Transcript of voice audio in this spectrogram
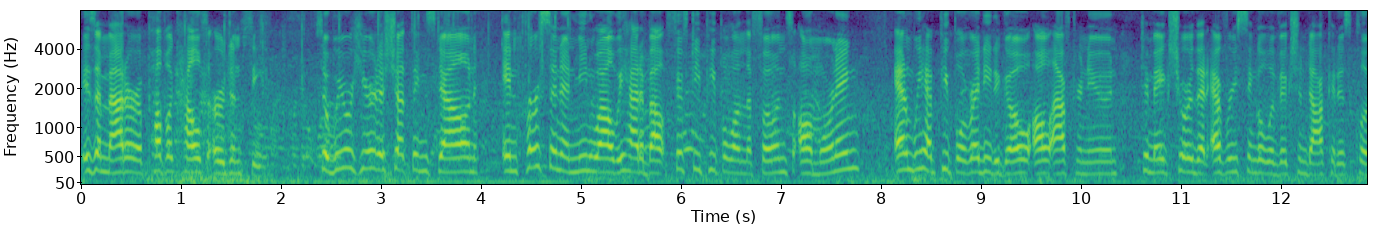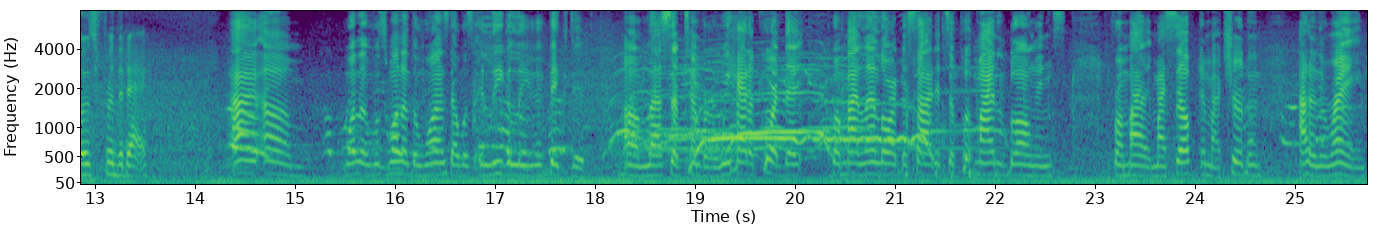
is a matter of public health urgency. So we were here to shut things down in person and meanwhile we had about 50 people on the phones all morning and we have people ready to go all afternoon to make sure that every single eviction docket is closed for the day. I um, one of, was one of the ones that was illegally evicted um, last September. We had a court date, but my landlord decided to put my belongings from my, myself and my children out in the rain.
